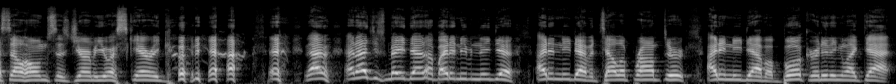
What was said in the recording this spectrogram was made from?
SL Holmes says, Jeremy, you are scary good. and, I, and I just made that up. I didn't even need to. I didn't need to have a teleprompter. I didn't need to have a book or anything like that.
